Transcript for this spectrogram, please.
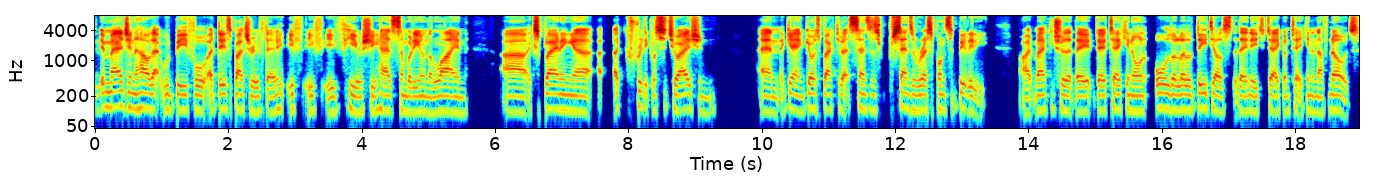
imagine how that would be for a dispatcher if they if if if he or she has somebody on the line uh, explaining a, a critical situation. And again goes back to that sense of sense of responsibility right? Making sure that they they're taking on all the little details that they need to take on taking enough notes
